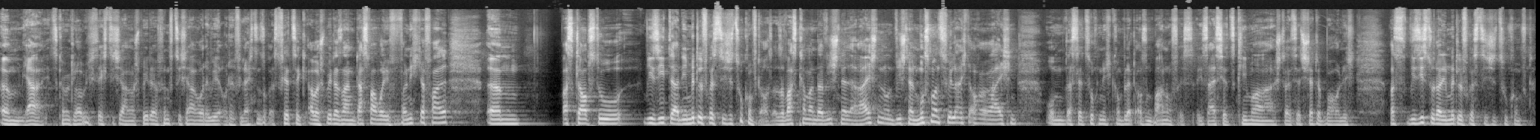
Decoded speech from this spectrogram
ähm, ja, jetzt können wir, glaube ich, 60 Jahre später, 50 Jahre oder, wir, oder vielleicht sind es auch erst 40, aber später sagen, das war wohl auf jeden Fall nicht der Fall. Ähm, was glaubst du, wie sieht da die mittelfristige Zukunft aus? Also was kann man da wie schnell erreichen und wie schnell muss man es vielleicht auch erreichen, um dass der Zug nicht komplett aus dem Bahnhof ist? Sei es jetzt Klima, sei es jetzt städtebaulich. Was, wie siehst du da die mittelfristige Zukunft?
